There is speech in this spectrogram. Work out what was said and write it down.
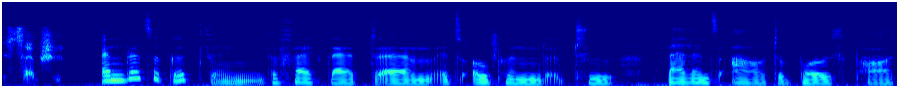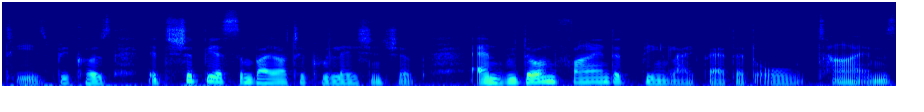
perception. And that's a good thing, the fact that um, it's opened to balance out both parties because it should be a symbiotic relationship and we don't find it being like that at all times.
